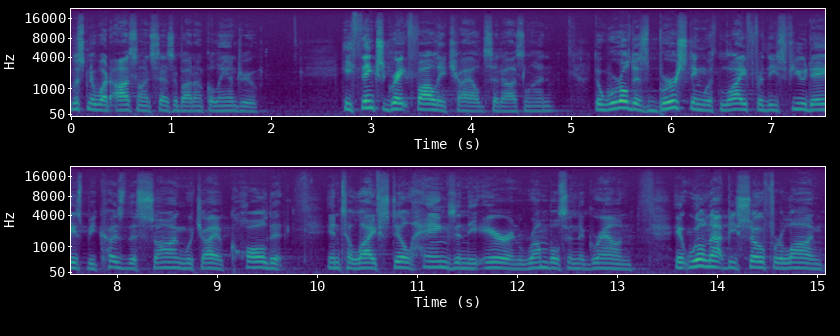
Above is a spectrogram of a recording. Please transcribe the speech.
listen to what Aslan says about Uncle Andrew. He thinks great folly, child, said Aslan. The world is bursting with life for these few days because the song which I have called it into life still hangs in the air and rumbles in the ground. It will not be so for long,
